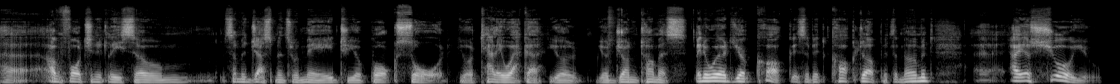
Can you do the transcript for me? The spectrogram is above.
Uh, unfortunately, some some adjustments were made to your pork sword, your tallywhacker, your your John Thomas. In a word, your cock is a bit cocked up at the moment. Uh, I assure you,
